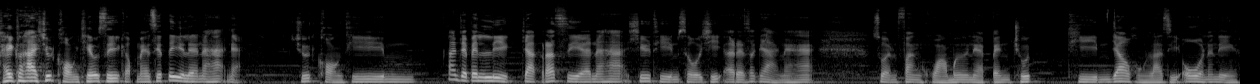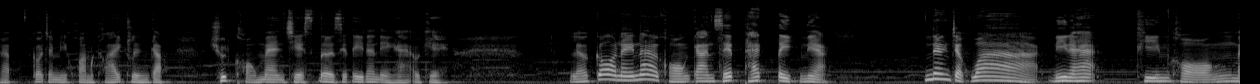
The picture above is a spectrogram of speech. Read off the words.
คล้ายๆชุดของเชลซีกับแมนซิตี้เลยนะฮะเนี่ยชุดของทีมน่าจะเป็นลีกจากรัสเซียนะฮะ ชื่อทีมโซชิอะไรสักอย่างนะฮะ ส่วนฝั่งขวามือเนี่ยเป็นชุดทีมเย้าของลาซิโอนั่นเองครับ ก็จะมีความคล้ายคลึงกับชุดของแมนเชสเตอร์ซิตี้นั่นเองฮะโอเค แล้วก็ในหน้าของการเซตแท็กติกเนี่ย เนื่องจากว่านี่นะฮะ ทีมของแม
